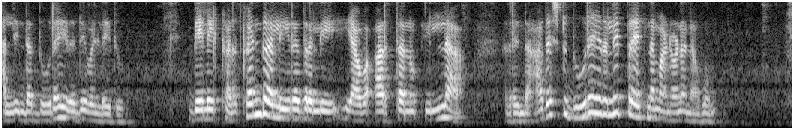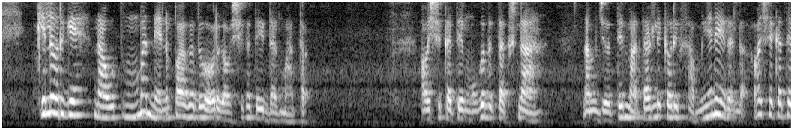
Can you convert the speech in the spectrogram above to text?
ಅಲ್ಲಿಂದ ದೂರ ಇರೋದೇ ಒಳ್ಳೆಯದು ಬೆಲೆ ಕಳ್ಕೊಂಡು ಅಲ್ಲಿ ಇರೋದ್ರಲ್ಲಿ ಯಾವ ಅರ್ಥನೂ ಇಲ್ಲ. ಅದರಿಂದ ಆದಷ್ಟು ದೂರ ಇರಲೇ ಪ್ರಯತ್ನ ಮಾಡೋಣ ನಾವು. ಕೆಲವರಿಗೆ ನಾವು ತುಂಬ ನೆನಪಾಗೋದು ಅವ್ರಿಗೆ ಅವಶ್ಯಕತೆ ಇದ್ದಾಗ ಮಾತ್ರ. ಅವಶ್ಯಕತೆ ಮುಗಿದ ತಕ್ಷಣ ನಮ್ಮ ಜೊತೆ ಮಾತಾಡ್ಲಿಕ್ಕೆ ಅವ್ರಿಗೆ ಸಮಯನೇ ಇರಲ್ಲ. ಅವಶ್ಯಕತೆ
